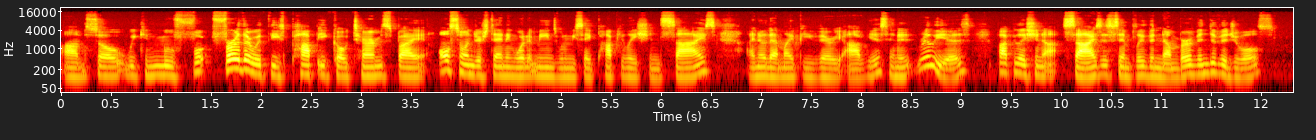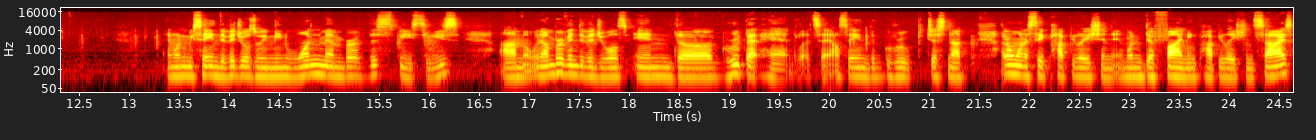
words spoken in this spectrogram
Um, so we can move further with these pop eco terms by also understanding what it means when we say population size. I know that might be very obvious, and it really is. Population uh, size is simply the number of individuals and when we say individuals, we mean one member of this species um, a number of individuals in the group at hand, let's say. I'll say in the group, just not, I don't want to say population and when defining population size,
